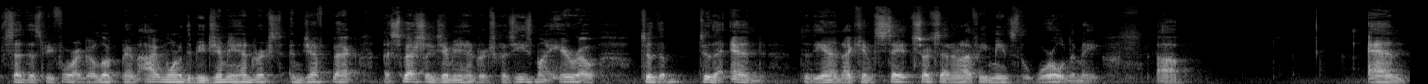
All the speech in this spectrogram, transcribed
said this before, I go, look, man, I wanted to be Jimi Hendrix and Jeff Beck, especially Jimi Hendrix, because he's my hero to the to the end, to the end. I can't say it, stretch that enough. He means the world to me. Uh, and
